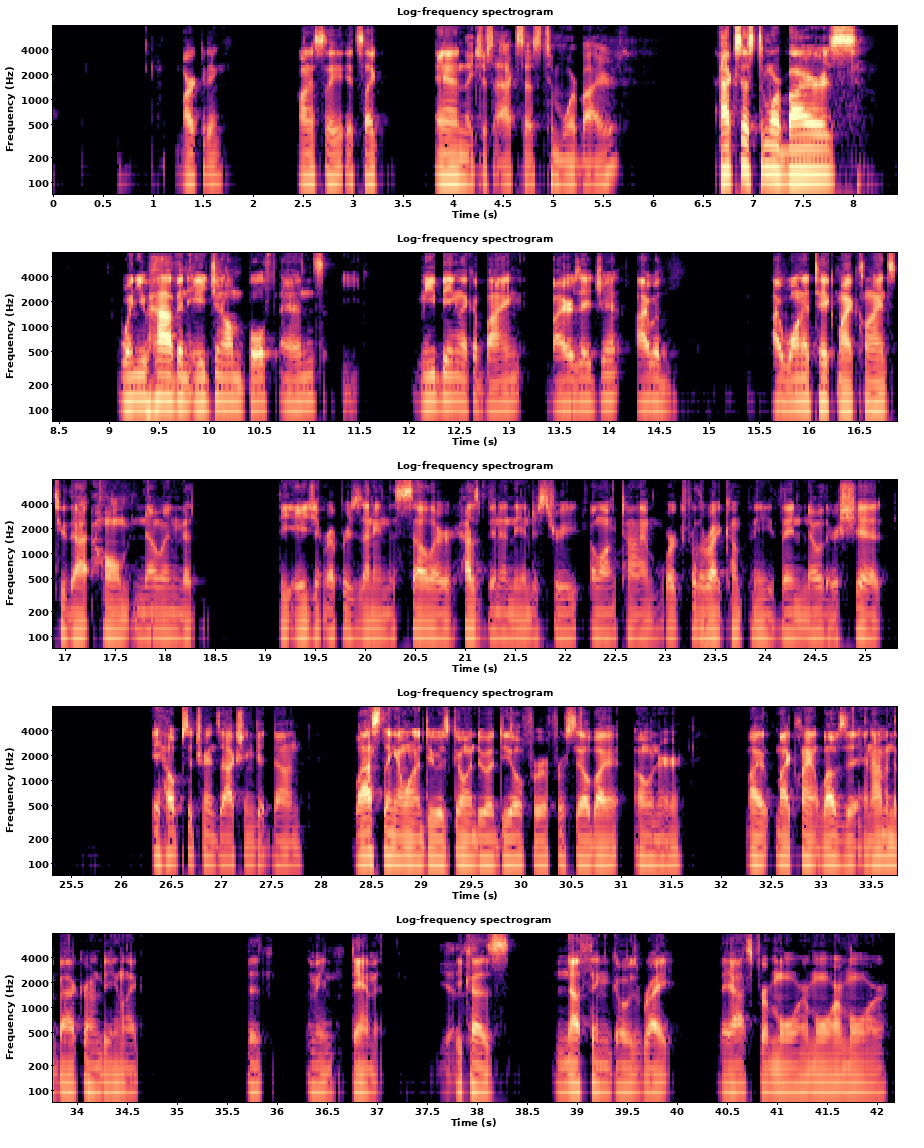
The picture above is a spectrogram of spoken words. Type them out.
marketing, honestly, it's like, and Like just access to more buyers? access to more buyers. When you have an agent on both ends, me being like a buying buyer's agent, I would, I want to take my clients to that home knowing that the agent representing the seller has been in the industry a long time, worked for the right company, they know their shit. It helps the transaction get done. Last thing I want to do is go into a deal for a for sale by owner. My my client loves it, and I'm in the background being like, the I mean, damn it, Yes. because nothing goes right. They ask for more, more, more.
